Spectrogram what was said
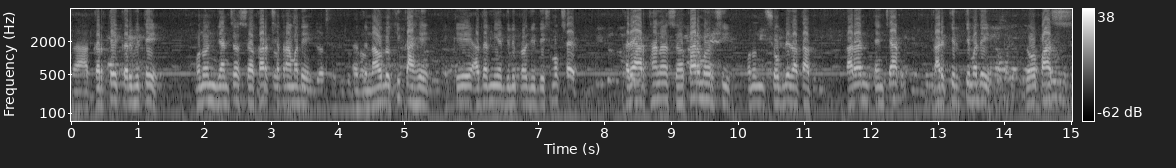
कर्ते करते करविते म्हणून ज्यांचं सहकार क्षेत्रामध्ये नावलौकिक आहे ते आदरणीय दिलीपरावजी देशमुख साहेब खऱ्या अर्थानं सहकार महर्षी म्हणून शोभले जातात. कारण त्यांच्या कारकिर्दीमध्ये जवळपास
